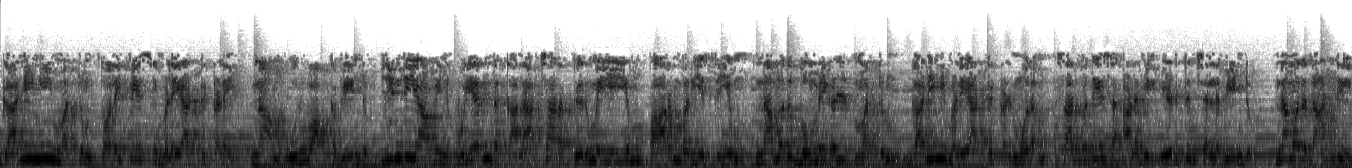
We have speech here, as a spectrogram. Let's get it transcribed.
கணினி மற்றும் தொலைபேசி விளையாட்டுகளை நாம் உருவாக்க வேண்டும். இந்தியாவின் உயர்ந்த கலாச்சார பெருமையையும் பாரம்பரியத்தையும் நமது பொம்மைகள் மற்றும் கணினி விளையாட்டுகள் மூலம் சர்வதேச அளவில் எடுத்துச் செல்ல வேண்டும். நமது நாட்டில்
